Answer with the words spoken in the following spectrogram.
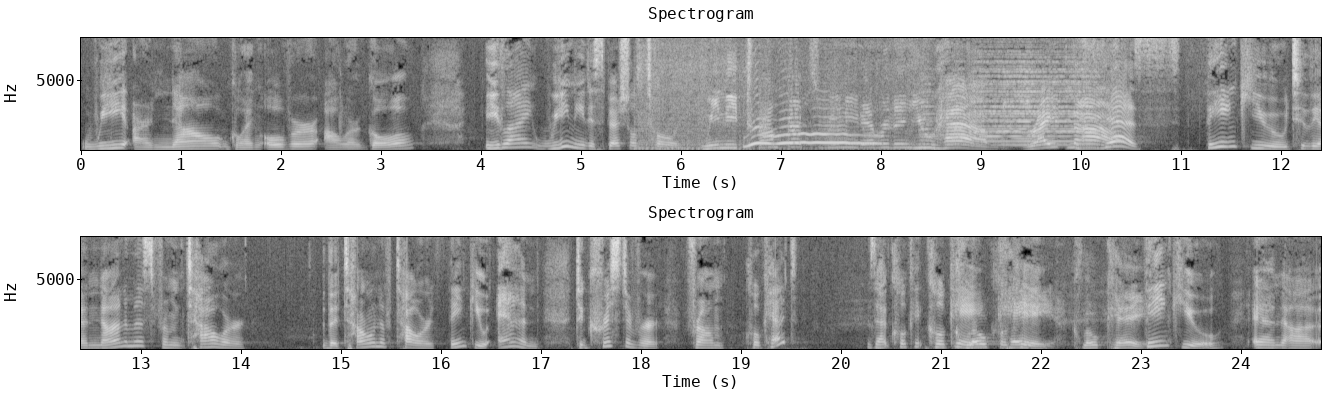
We are now going over our goal. Eli, we need a special tone. we need trumpets. We need everything you have right now. Yes. Thank you to the anonymous from Tower, the town of Tower. Thank you. And to Christopher from Cloquet. Is that Cloquet? Cloquet. Cloquet. Cloquet. Thank you. And uh,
